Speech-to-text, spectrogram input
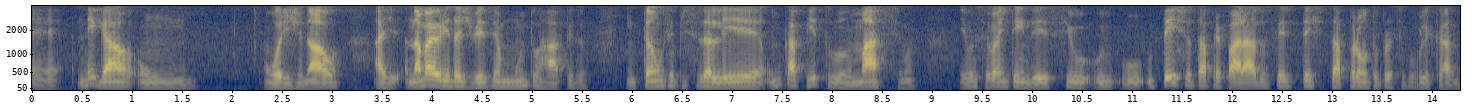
é, negar um, um original, na maioria das vezes é muito rápido. Então você precisa ler um capítulo no máximo e você vai entender se o, o, o texto está preparado, se o texto está pronto para ser publicado.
